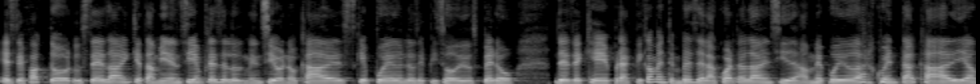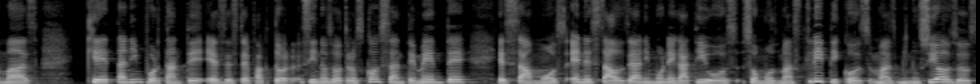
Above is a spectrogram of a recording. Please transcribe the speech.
Este factor, ustedes saben que también siempre se los menciono cada vez que puedo en los episodios, pero desde que prácticamente empecé la cuarta la vencida me he podido dar cuenta cada día más qué tan importante es este factor. Si nosotros constantemente estamos en estados de ánimo negativos, somos más críticos, más minuciosos,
